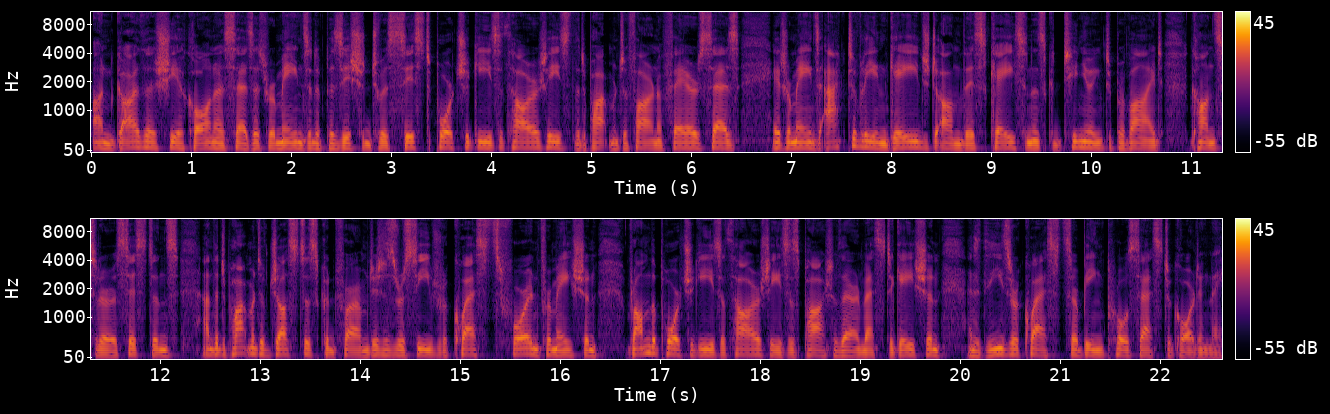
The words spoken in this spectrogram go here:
And Garda Síochána says it remains in a position to assist Portuguese authorities. The Department of Foreign Affairs says it remains actively engaged on this case and is continuing to provide consular assistance. And the Department of Justice confirmed it has received requests for information from the Portuguese authorities as part of their investigation, and these requests are being processed accordingly.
